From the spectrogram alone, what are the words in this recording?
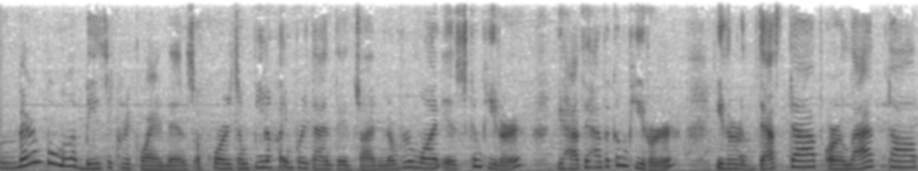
Meron po mga basic requirements. Of course, ang pinaka-importante dyan, number one is computer. You have to have a computer, either desktop or laptop.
